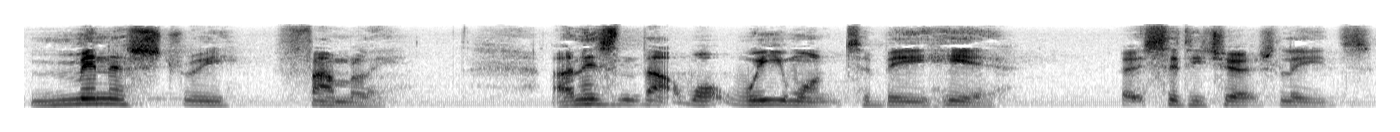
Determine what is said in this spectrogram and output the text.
ministry family. And isn't that what we want to be here at City Church Leeds?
